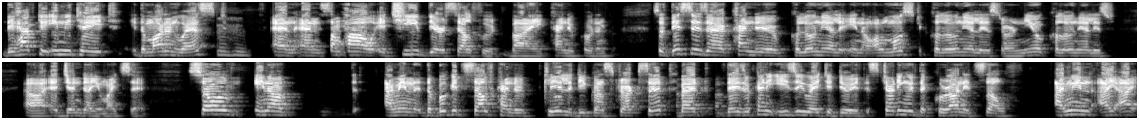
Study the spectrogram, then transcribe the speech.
They have to imitate the modern West. Mm-hmm and and somehow achieve their selfhood by kind of quote unquote. So this is a kind of colonial, you know, almost colonialist or neo-colonialist uh, agenda, you might say. So you know, I mean, the book itself kind of clearly deconstructs it, but there's a kind of easy way to do it, starting with the Quran itself. I mean, I, I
